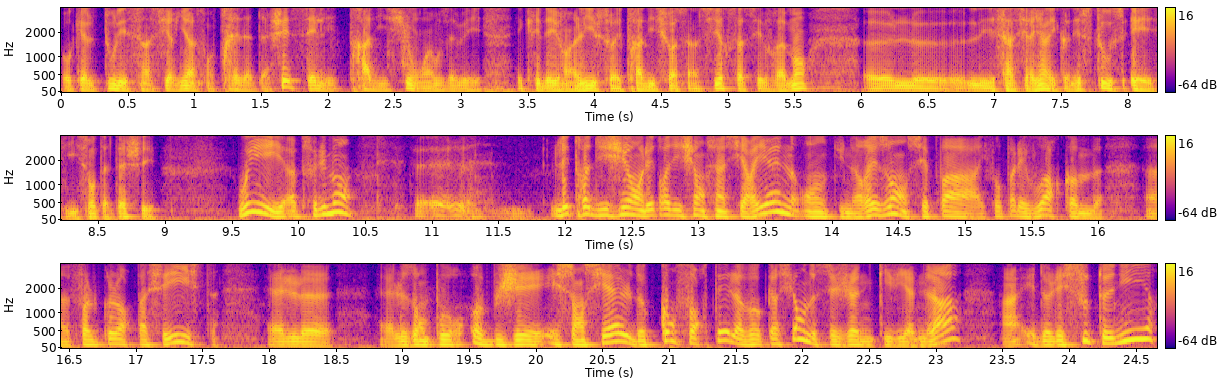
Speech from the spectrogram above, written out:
auquel tous les Saint-Syriens sont très attachés, c'est les traditions. Hein. Vous avez écrit d'ailleurs un livre sur les traditions à Saint-Cyr, ça c'est vraiment, euh, les Saint-Syriens les connaissent tous, et ils sont attachés. Oui, absolument. Euh, les traditions, les traditions saint-syriennes ont une raison. C'est pas, il faut pas les voir comme un folklore passéiste. Elles, elles ont pour objet essentiel de conforter la vocation de ces jeunes qui viennent là hein, et de les soutenir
